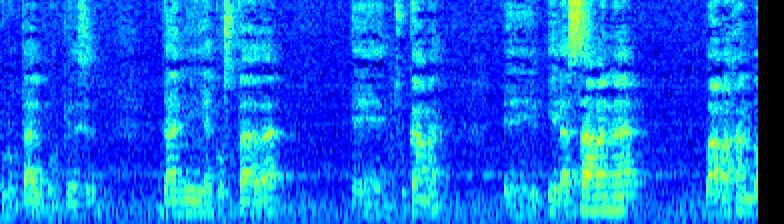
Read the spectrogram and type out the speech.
brutal porque es Dani acostada en su cama eh, y la sábana va bajando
